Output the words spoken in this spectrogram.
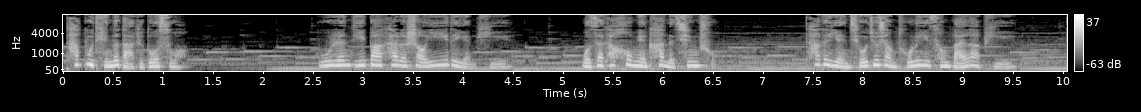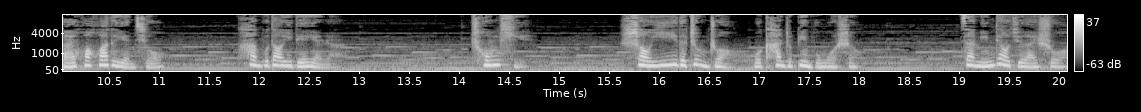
他不停的打着哆嗦。吴仁迪扒开了邵依依的眼皮，我在他后面看得清楚，他的眼球就像涂了一层白蜡皮，白花花的眼球，看不到一点眼仁儿。冲体。邵依依的症状，我看着并不陌生。在民调局来说，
